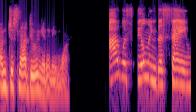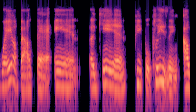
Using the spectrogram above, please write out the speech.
I'm just not doing it anymore. I was feeling the same way about that and again people pleasing. I,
